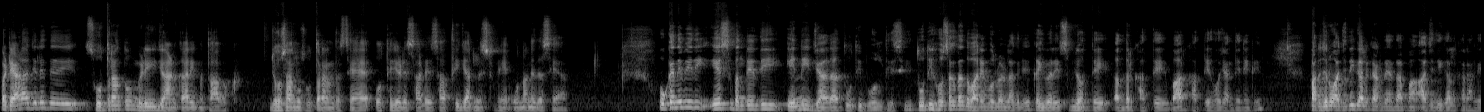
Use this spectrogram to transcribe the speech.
ਪਟਿਆਲਾ ਜ਼ਿਲ੍ਹੇ ਦੇ ਸੂਤਰਾਂ ਤੋਂ ਮਿਲੀ ਜਾਣਕਾਰੀ ਮੁਤਾਬਕ, ਜੋ ਸਾਨੂੰ ਸੂਤਰਾਂ ਨੇ ਦੱਸਿਆ ਹੈ, ਉੱਥੇ ਜਿਹੜੇ ਸਾਡੇ ਸਾਥੀ ਜਰਨਲਿਸਟ ਨੇ, ਉਹਨਾਂ ਨੇ ਦੱਸਿਆ, ਉਹ ਕਹਿੰਦੇ ਵੀ ਇਹਦੀ, ਇਸ ਬੰਦੇ ਦੀ ਇੰਨੀ ਜ਼ਿਆਦਾ ਤੂਤੀ ਬੋਲਦੀ ਸੀ। ਤੂਤੀ ਹੋ ਸਕਦਾ ਦੁਬਾਰੇ ਬੋਲਣ ਲੱਗ ਜੇ ਕਈ ਵਾਰੀ ਸਮਝੌਤੇ ਅੰਦਰ ਖਾਤੇ, ਬਾਹਰ ਖਾਤੇ ਹੋ ਜਾਂਦੇ ਨੇਗੇ। ਪਰ ਜਦੋਂ ਅੱਜ ਦੀ ਗੱਲ ਕਰਦੇ ਆ ਤਾਂ ਆਪਾਂ ਅੱਜ ਦੀ ਗੱਲ ਕਰਾਂਗੇ।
